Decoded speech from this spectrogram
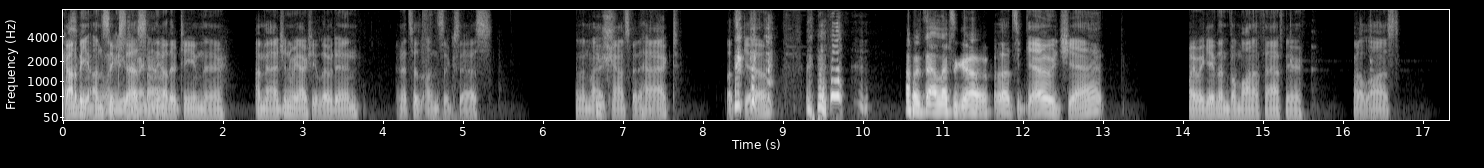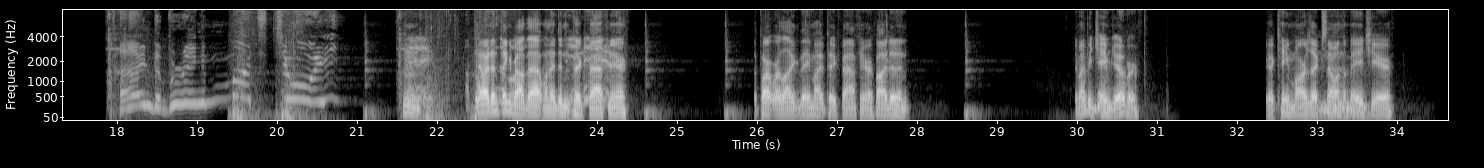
Gotta be What's the one you're using unsuccess right on the other team there. Imagine we actually load in and it says unsuccess. And then my account's been hacked. Let's go. How was that? Let's go. Let's go, chat. Wait, we gave them Vamana Fafnir. Might have lost. Time to bring much joy. Hmm. You know, I didn't think about that when I didn't pick Fafnir. The part where, like, they might pick Fafnir if I didn't. It might be James Jover. We got King Mars XO on the mage here.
